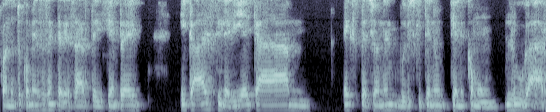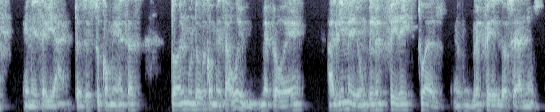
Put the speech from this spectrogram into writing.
cuando tú comienzas a interesarte y siempre hay, y cada destilería y cada um, expresión en whisky tiene, tiene como un lugar en ese viaje. Entonces tú comienzas, todo el mundo comienza, uy, me probé, alguien me dio un Glenfiddich 12, un Glenfiddich 12 años,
